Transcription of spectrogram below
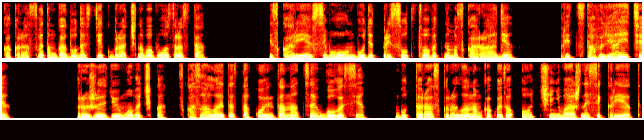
как раз в этом году достиг брачного возраста. И, скорее всего, он будет присутствовать на маскараде. Представляете? Рыжая дюймовочка сказала это с такой интонацией в голосе, будто раскрыла нам какой-то очень важный секрет.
